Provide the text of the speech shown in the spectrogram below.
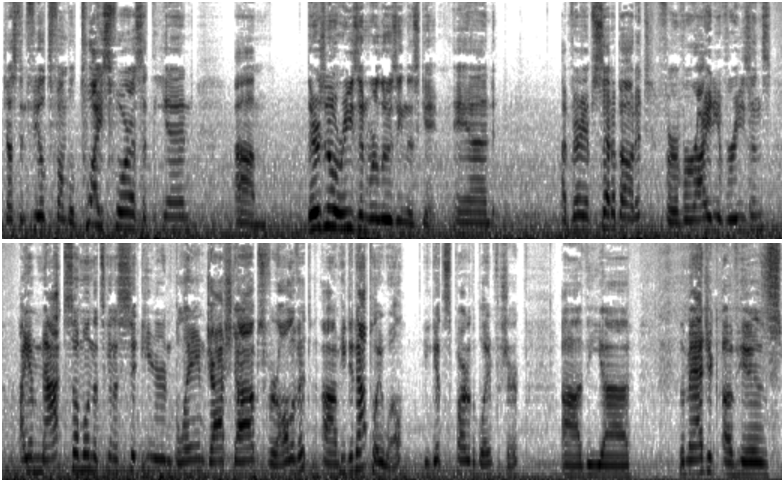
Justin Fields fumbled twice for us at the end. Um, there's no reason we're losing this game. And I'm very upset about it for a variety of reasons. I am not someone that's going to sit here and blame Josh Dobbs for all of it. Um, he did not play well. He gets part of the blame for sure. Uh, the uh, the magic of his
